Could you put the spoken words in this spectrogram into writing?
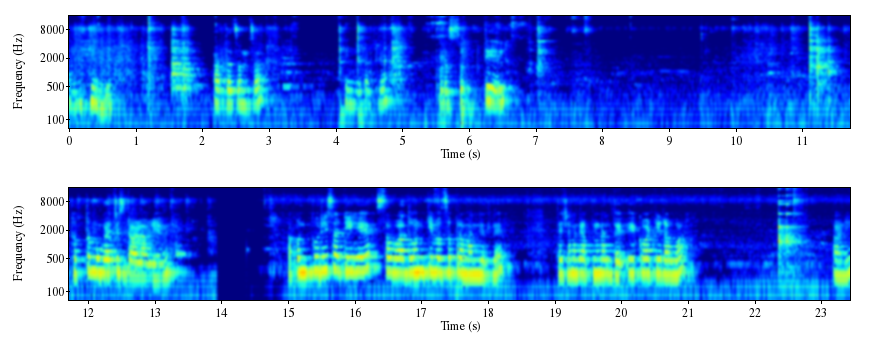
आणि हिंग. अर्धा चमचा हिंग टाकलं. थोडंसं तेल फक्त मुगाचीच डाळ लावली आहे मी. आपण पुरीसाठी हे सव्वा दोन किलोचं प्रमाण घेतलं आहे त्याच्यामध्ये आपण घालतो आहे एक वाटी रवा आणि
